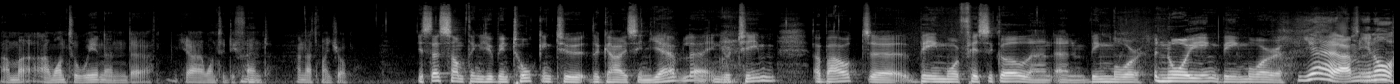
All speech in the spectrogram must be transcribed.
I'm, uh, I want to win and uh, yeah, I want to defend, Mm. and that's my job. Is that something you've been talking to the guys in Gävle in your team about uh, being more physical and, and being more annoying, being more? Yeah, I mean, you know,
